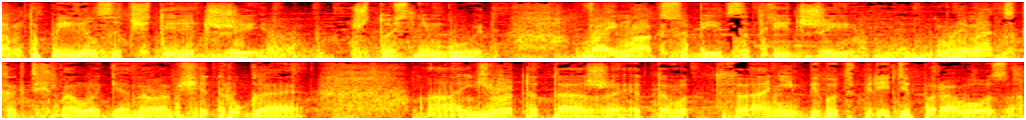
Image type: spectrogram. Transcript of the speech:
там-то появился 4G, что с ним будет? WiMAX убийца 3G. WiMAX как технология, она вообще другая. А Йота та же, это вот они бегут впереди паровоза.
